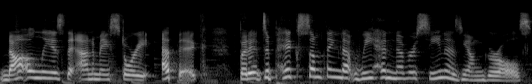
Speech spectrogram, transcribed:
Not only is the anime story epic, but it depicts something that we had never seen as young girls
